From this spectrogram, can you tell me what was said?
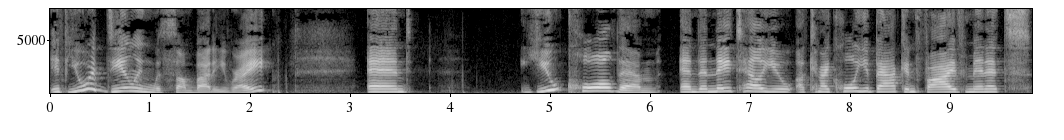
If you are dealing with somebody, right? And you call them and then they tell you, uh, "Can I call you back in 5 minutes?"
